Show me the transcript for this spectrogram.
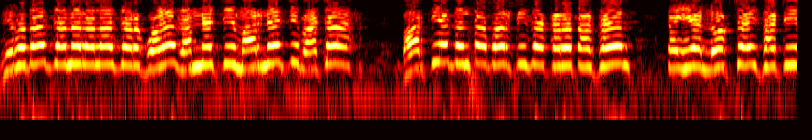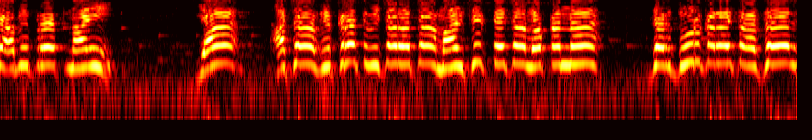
विरोधात जाणाऱ्याला जर गोळ्या झाडण्याची मारण्याची भाषा भारतीय जनता पार्टी जर करत असेल तर हे लोकशाहीसाठी अभिप्रेत नाही. या अशा विकृत विचाराच्या मानसिकतेच्या लोकांना जर दूर करायचं असेल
